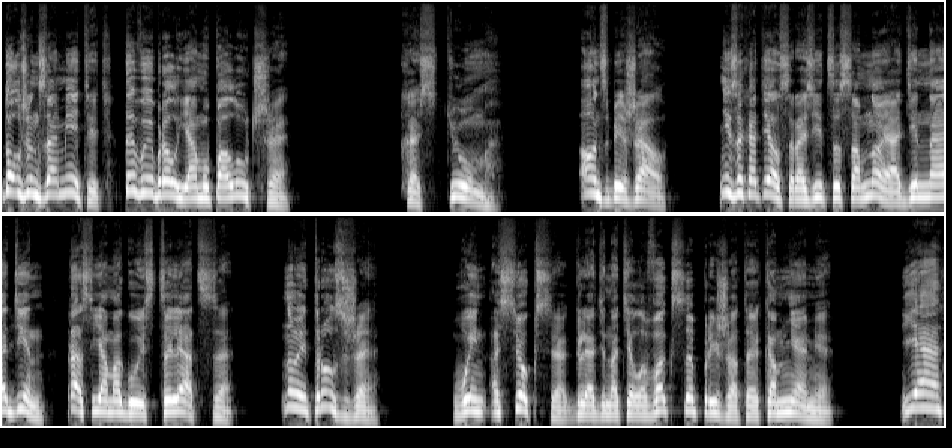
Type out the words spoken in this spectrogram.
Должен заметить, ты выбрал яму получше. Костюм. Он сбежал. Не захотел сразиться со мной один на один, раз я могу исцеляться. Ну и трус же. Уэйн осекся, глядя на тело Вакса, прижатое камнями. «Я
